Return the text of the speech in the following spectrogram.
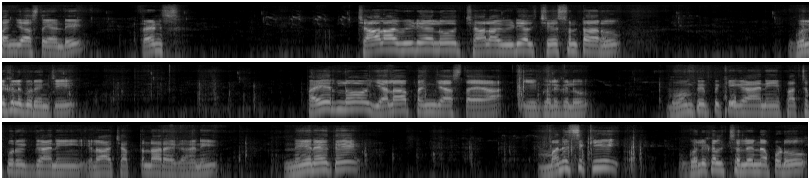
పనిచేస్తాయండి ఫ్రెండ్స్ చాలా వీడియోలు చాలా వీడియోలు చేస్తుంటారు. గొలికల గురించి. పైర్లో ఎలా పనిచేస్తాయా ఈ గొలికలు మోంపెప్పికి కానీ పచ్చపురుగుకి కానీ ఇలా చెప్తున్నారే కానీ నేనైతే మనిషికి గొలికలు చల్లినప్పుడు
